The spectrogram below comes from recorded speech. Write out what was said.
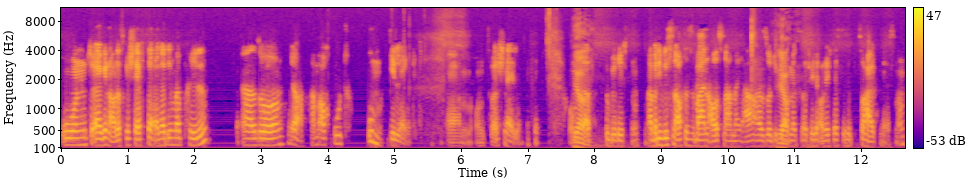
Und äh, genau, das Geschäft endet im April. Also ja, haben auch gut umgelenkt. Ähm, und zwar schnell, um ja. das zu berichten. Aber die wissen auch, das war ein Ausnahmejahr. Also die ja. glauben jetzt natürlich auch nicht, dass das jetzt zu halten ist. Ne?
